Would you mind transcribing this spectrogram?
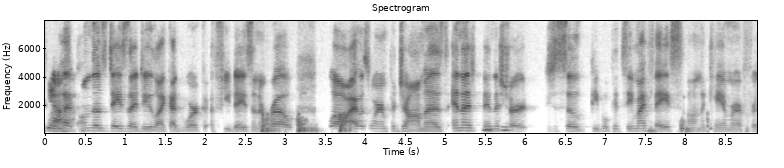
Yeah. but on those days I do, like I'd work a few days in a row. Well, I was wearing pajamas and a and a Mhm. shirt just so people could see my face on the camera for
